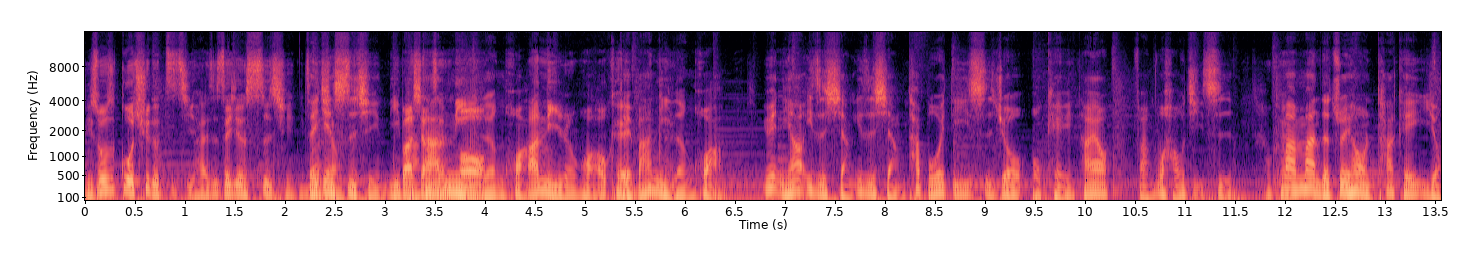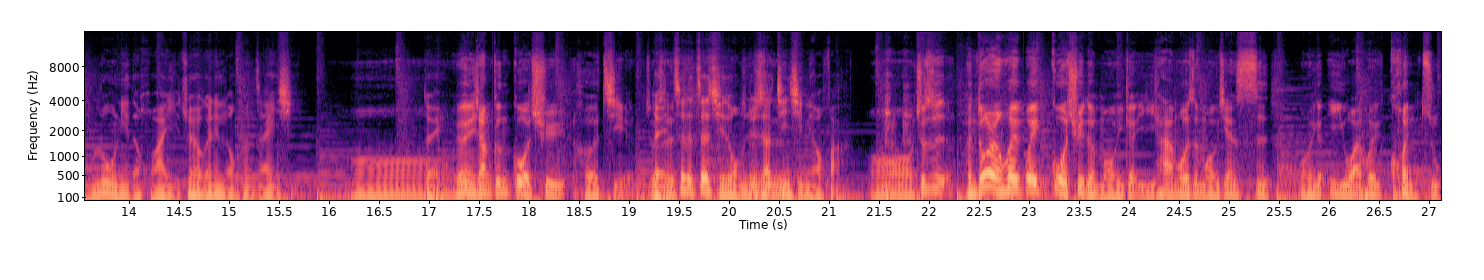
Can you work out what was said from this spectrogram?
你说是过去的自己，还是这件事情？这件事情，你把它拟人化，哦、把它拟人化，OK，对，把它拟人化。因为你要一直想，一直想，它不会第一次就 OK，它要反复好几次，okay、慢慢的，最后它可以涌入你的怀疑，最后跟你融合在一起。哦，对，有点像跟过去和解了。就是、对，这个这、其实我们就叫静心疗法。哦，就是很多人会为过去的某一个遗憾，或者是某一件事、某一个意外会困住，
